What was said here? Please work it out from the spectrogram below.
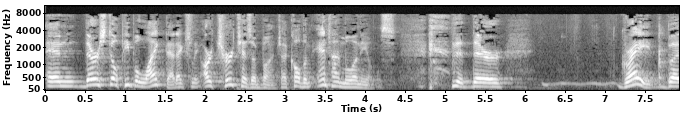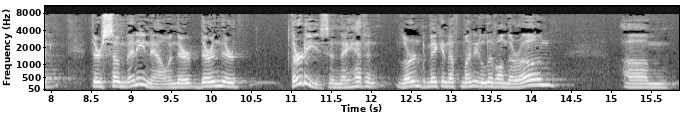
And there are still people like that. Actually, our church has a bunch. I call them anti-millennials. that they're great, but there's so many now and they're, they're in their 30s and they haven't learned to make enough money to live on their own. Um,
